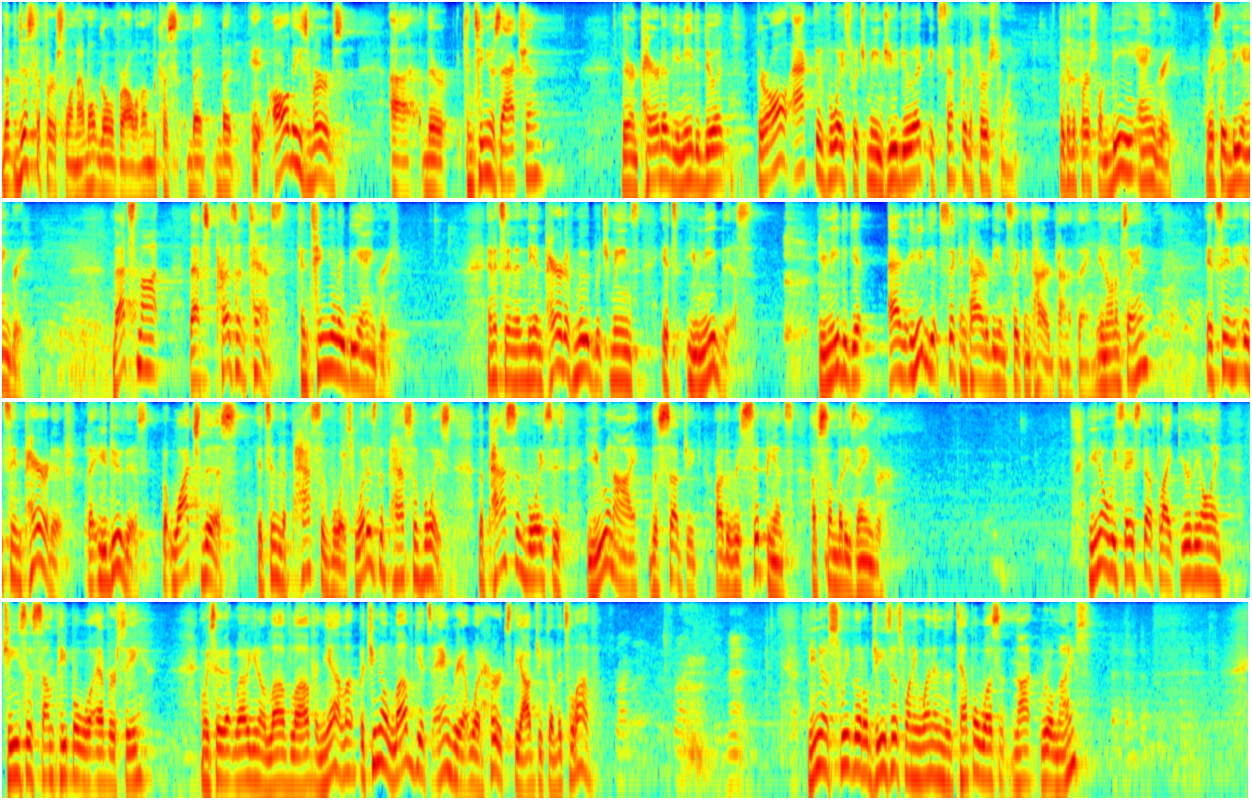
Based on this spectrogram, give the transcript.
The, just the first one. I won't go over all of them because, but, but it, all these verbs, uh, they're continuous action. They're imperative. You need to do it. They're all active voice, which means you do it, except for the first one. Look at the first one. Be angry. Everybody say, be angry. That's not, that's present tense. Continually be angry. And it's in the imperative mood, which means it's you need this. You need to get angry. You need to get sick and tired of being sick and tired, kind of thing. You know what I'm saying? It's in it's imperative that you do this. But watch this. It's in the passive voice. What is the passive voice? The passive voice is you and I, the subject, are the recipients of somebody's anger. You know, we say stuff like, You're the only Jesus some people will ever see. And we say that, well, you know, love, love, and yeah, love. But you know, love gets angry at what hurts the object of its love. That's right. That's right. Amen. That's you know, sweet little Jesus, when he went into the temple, wasn't not real nice?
